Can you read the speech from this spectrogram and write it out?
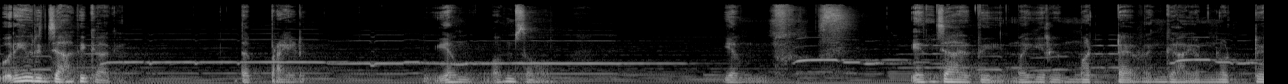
ஒரே ஒரு ஜாதிக்காக த ப்ரைடு எம் வம்சம் எம் என் ஜாதி மயிறு மட்டை வெங்காயம் நொட்டு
